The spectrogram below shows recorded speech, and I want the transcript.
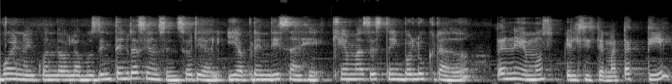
Bueno, y cuando hablamos de integración sensorial y aprendizaje, ¿qué más está involucrado? Tenemos el sistema táctil.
